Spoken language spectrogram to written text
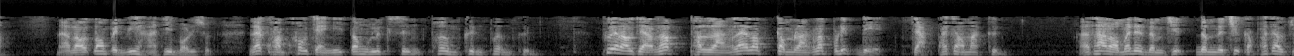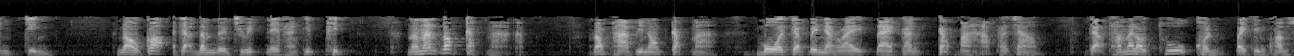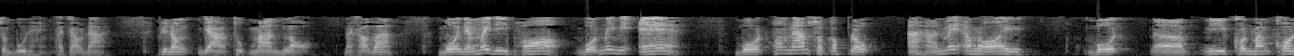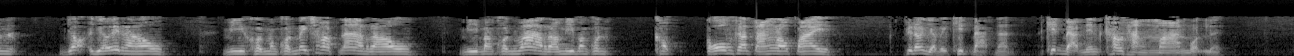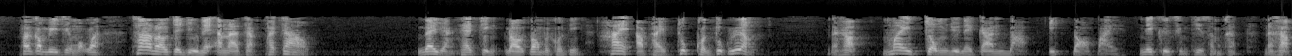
เราต้องเป็นวิหารที่บริสุทธิ์ และความเข้าใจนี้ต้องลึกซึ้งเพิ่มขึ้นเพิ่มขึ้น เพื่อเราจะรับพลังและรับกำลังรับฤทธิเดชจากพระเจ้ามากขึ้นถ้าเราไม่ได้ดำชีดำเนินชีวิตกับพระเจ้าจริง ๆ เราก็จะดำเนินชีวิตในทางที่ผิด ดังนั้นต้องกลับมาครับ ต้องพาพี่น้องกลับมา โบจะเป็นอย่างไรแต่การกลับมาหาพระเจ้า จะทำให้เราทุกคนไปถึงความสมบูรณ์แห่งพระเจ้าได้ พี่น้องอย่าถูกมารหลอกนะครับว่า โบสถ์ยังไม่ดีพอ โบสถ์ไม่มีแอร์โบสถ์ห้องน้ำสกปรก อาหารไม่อร่อย โบสถ์มีคนบางคนเยาะเย้ยเรา มีคนบางคนไม่ชอบหน้าเรา มีบางคนว่าเรามีบางคนโกงสตังเราไป พี่น้องอย่าไปคิดแบบนั้น คิดแบบนี้เข้าทางมารหมดเลย พระกัมภีจึงบอกว่า ถ้าเราจะอยู่ในอาณาจักรพระเจ้า ได้อย่างแท้จริง เราต้องเป็นคนที่ให้อภัยทุกคนทุกเรื่อง นะครับ ไม่จมอยู่ในการบาปอีกต่อไป นี่คือสิ่งที่สำคัญนะครับ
